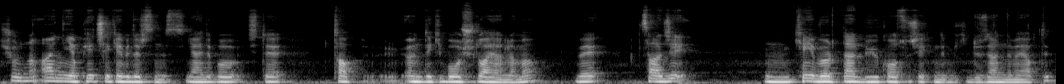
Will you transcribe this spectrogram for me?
Şunu aynı yapıya çekebilirsiniz. Yani bu işte tab öndeki boşluğu ayarlama ve sadece keywordler büyük olsun şeklinde bir düzenleme yaptık.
